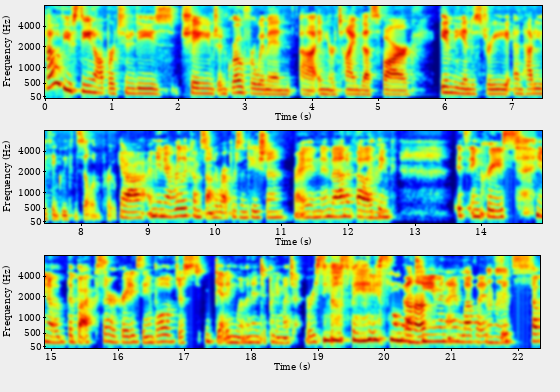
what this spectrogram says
How have you seen opportunities change and grow for women uh, in your time thus far in the industry, and how do you think we can still improve? Yeah, I mean, it really comes down to representation, right? And in the NFL, mm-hmm. I think it's increased. You know, the Bucs are a great example of just getting women into pretty much every single space on that uh-huh. team, and I love it. Mm-hmm. It's so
